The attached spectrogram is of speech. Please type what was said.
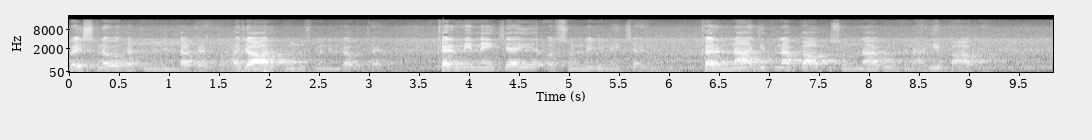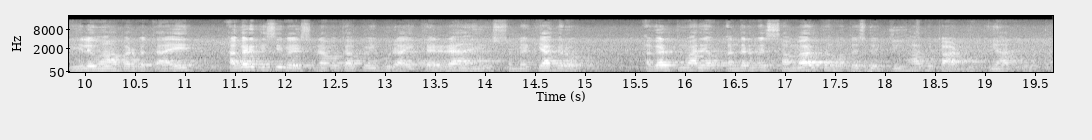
वैष्णव का तुम निंदा करते हो, हज़ार गुण उसमें निंदा बताए करनी नहीं चाहिए और सुननी भी नहीं चाहिए। करना जितना पाप, सुनना भी उतना ही पाप है। इसलिए वहाँ पर बताए, अगर किसी वैष्णव का कोई बुराई कर रहा है, उस समय क्या करो? अगर तुम्हारे अंदर में समर्थ हो तो इसको जीहा को काट दो, यहाँ तक बता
